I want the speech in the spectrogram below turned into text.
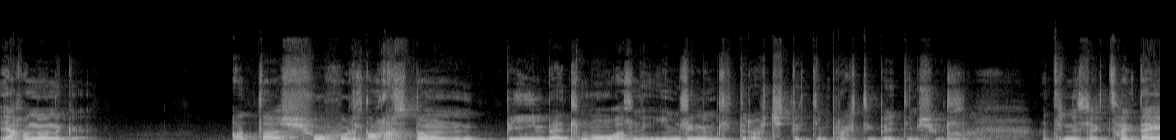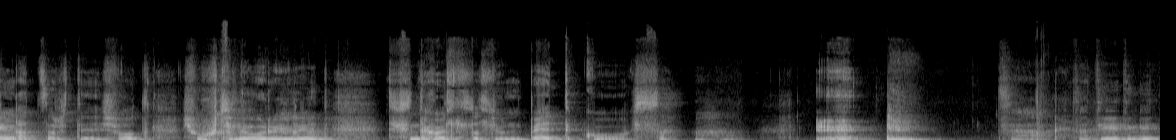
яг нэг одоо шүүх хүрлд орох хэвээр үн биеийн байдал муу бол нэг имлэг имлэг дээр очдог тийм практик байд юм шиг л. Тэрнээс яг цагдаагийн газар тий шууд шүүгч нь өөрөө ирээд тэгсэн тохиолдол бол юу н байдаггүй гэсэн. За за тэгээд ингээд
